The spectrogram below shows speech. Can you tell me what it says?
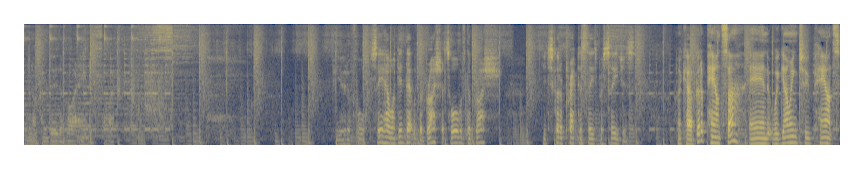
And then I can do the right-handed side. Beautiful. See how I did that with the brush? It's all with the brush. You just got to practice these procedures. Okay, I've got a pouncer and we're going to pounce.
